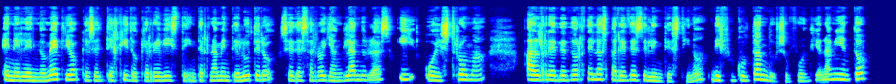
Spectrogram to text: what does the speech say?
en el endometrio, que es el tejido que reviste internamente el útero, se desarrollan glándulas y o estroma alrededor de las paredes del intestino, dificultando su funcionamiento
